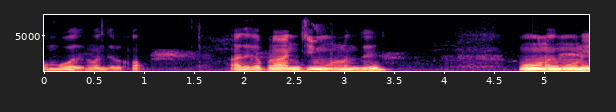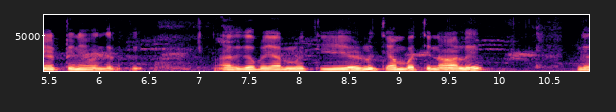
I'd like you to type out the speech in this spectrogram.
ஒம்போதுன்னு வந்திருக்கோம். அதுக்கப்புறம் அஞ்சு மூணுலேருந்து மூணு மூணு எட்டுனே வந்திருக்கு. அதுக்கப்புறம் இரநூத்தி எழுநூற்றி ஐம்பத்தி நாலு இங்கே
